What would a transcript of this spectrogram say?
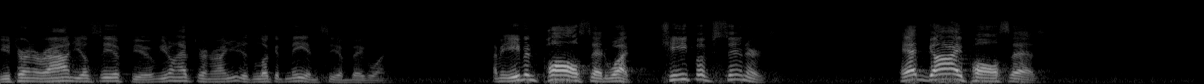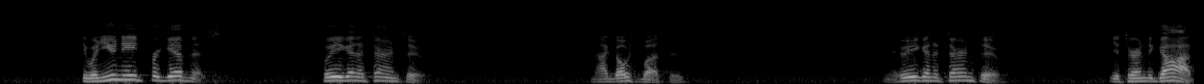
You turn around, you'll see a few. You don't have to turn around. You just look at me and see a big one. I mean, even Paul said what? Chief of sinners. Head guy, Paul says. See, when you need forgiveness, who are you going to turn to? Not Ghostbusters. I mean, who are you going to turn to? You turn to God.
